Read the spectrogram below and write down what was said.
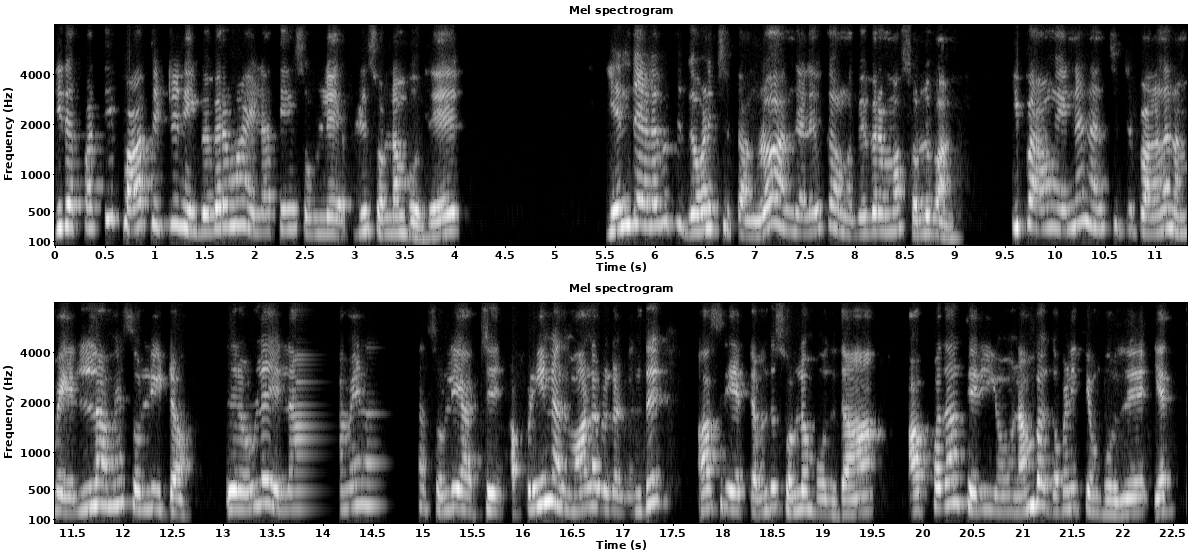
இத பத்தி பார்த்துட்டு நீ விவரமா எல்லாத்தையும் சொல்லு அப்படின்னு சொல்லும் போது எந்த அளவுக்கு கவனிச்சிருக்காங்களோ அந்த அளவுக்கு அவங்க விவரமா சொல்லுவாங்க. இப்ப அவங்க என்ன நினைச்சிட்டு இருப்பாங்கன்னா நம்ம எல்லாமே சொல்லிட்டோம். இதுல உள்ள எல்லாமே நான் சொல்லியாச்சு அப்படின்னு அந்த மாணவர்கள் வந்து ஆசிரியர்கிட்ட வந்து சொல்லும் போதுதான் அப்பதான் தெரியும். நம்ம கவனிக்கும் போது எத்த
